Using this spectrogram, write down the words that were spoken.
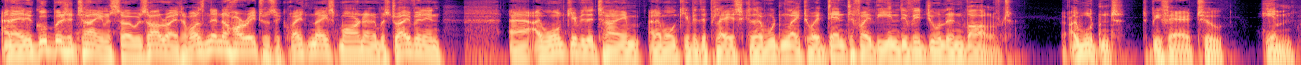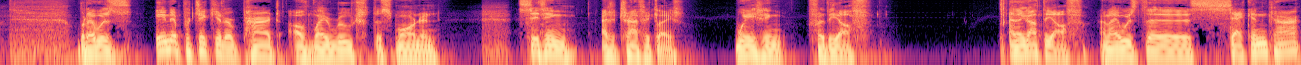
And I had a good bit of time, so I was all right. I wasn't in a hurry. It was a quite nice morning. I was driving in. Uh, I won't give you the time and I won't give you the place because I wouldn't like to identify the individual involved. I wouldn't, to be fair to him. But I was in a particular part of my route this morning, sitting at a traffic light, waiting for the off. And I got the off, and I was the second car.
